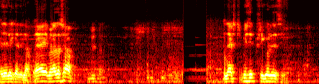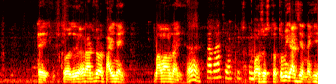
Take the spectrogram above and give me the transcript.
এই যে লিখে দিলাম। এই ম্যানেজার সাহেব। নেক্সট ভিজিট ফ্রি করে দিয়েছি। এই তো যদি এখন আসবে ওর ভাই নাই বাবাও নাই হ্যাঁ? অসুস্থ। অসুস্থ। তুমি গার্জিয়ান নাকি?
